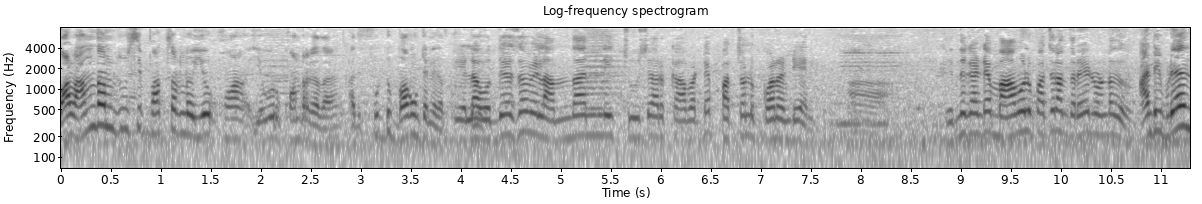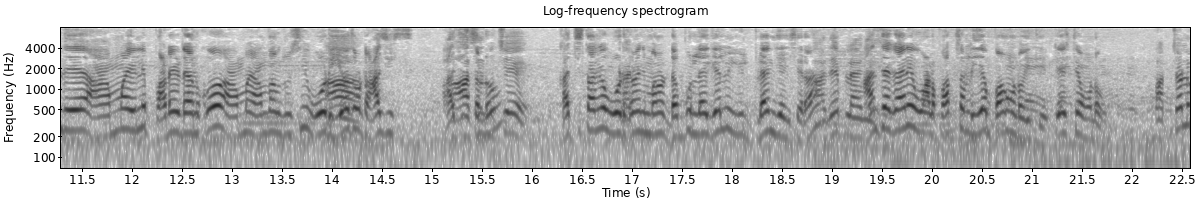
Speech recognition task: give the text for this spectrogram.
వాళ్ళ చూసి పచ్చళ్ళు ఎవరు ఎవరు కొనరు కదా అది ఫుడ్ బాగుంటేనే కదా. వీళ్ళ ఉద్దేశం వీళ్ళ అందాన్ని చూశారు కాబట్టి పచ్చళ్ళు కొనండి అని. ఎందుకంటే మామూలు పచ్చడి అంత రేటు ఉండదు. అంటే ఇప్పుడు ఏంది ఆ అమ్మాయిని పడేయడానికో ఆ అమ్మాయి అందం చూసి ఓడి. ఏదో ఒకటి ఆశి ఆశిస్తాడు. ఖచ్చితంగా ఓడి మనం డబ్బులు లేకెళ్ళి వీళ్ళు ప్లాన్ చేసారా అదే ప్లాన్ అంతేగాని వాళ్ళ పచ్చళ్ళు ఏం బాగుండవు ఇది టేస్ట్ ఏం ఉండవు. పచ్చళ్ళు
